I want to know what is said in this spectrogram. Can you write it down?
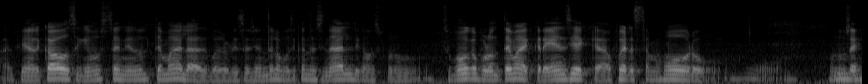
al fin y al cabo seguimos teniendo el tema de la desvalorización de la música nacional, digamos, por un, supongo que por un tema de creencia de que afuera está mejor o, o, no sé.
